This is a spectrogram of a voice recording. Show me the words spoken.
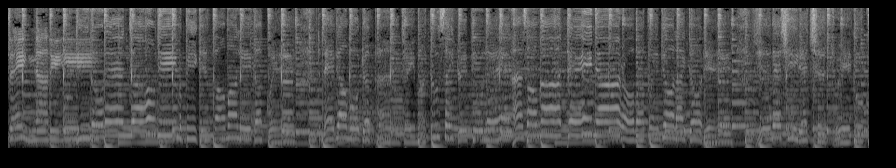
စိတ်နာသည်ဒီလို ဖို့အတွက်ဖန်ချိန်မှာသူစိတ်တွေပြိုလဲဟန်ဆောင်ကတိမ်များတော့ပါဖွင့်ပြောလိုက်တော့တယ်ရင်ထဲရှိတဲ့ချစ်တွေကို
